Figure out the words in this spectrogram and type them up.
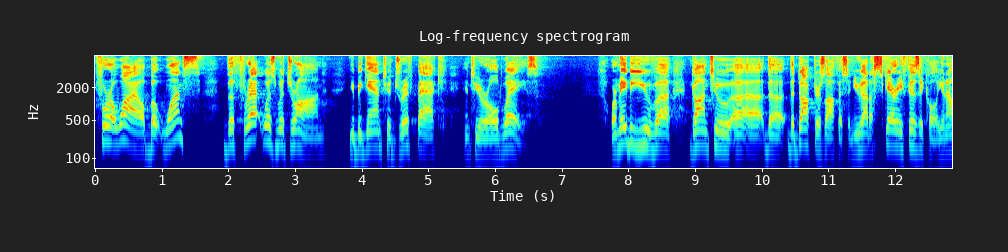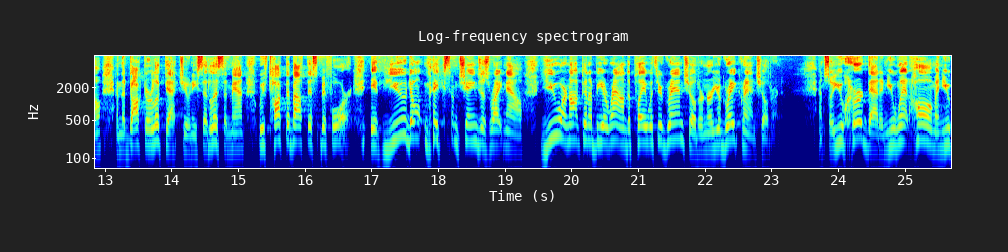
for a while, but once the threat was withdrawn, you began to drift back into your old ways. Or maybe you've uh, gone to uh, uh, the, the doctor's office and you got a scary physical, you know, and the doctor looked at you and he said, Listen, man, we've talked about this before. If you don't make some changes right now, you are not going to be around to play with your grandchildren or your great grandchildren. And so you heard that and you went home and you,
